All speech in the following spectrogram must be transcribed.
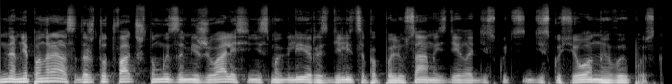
Не знаю, мне понравился даже тот факт, что мы замежевались и не смогли разделиться по полюсам и сделать диску- дискуссионный выпуск.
